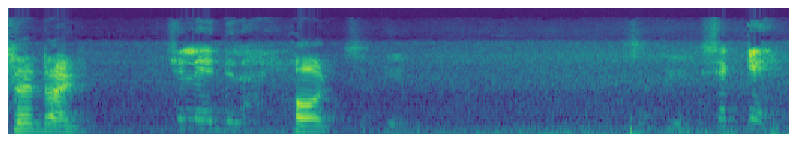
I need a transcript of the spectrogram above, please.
straight drive straight drive और? सके। सके। सके।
